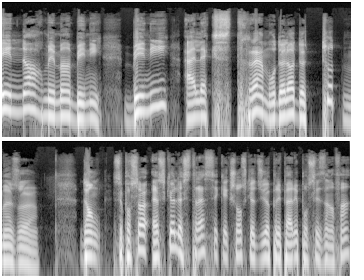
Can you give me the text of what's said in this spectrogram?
énormément béni, béni à l'extrême, au-delà de toute mesure. Donc, c'est pour ça, est-ce que le stress, c'est quelque chose que Dieu a préparé pour ses enfants?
